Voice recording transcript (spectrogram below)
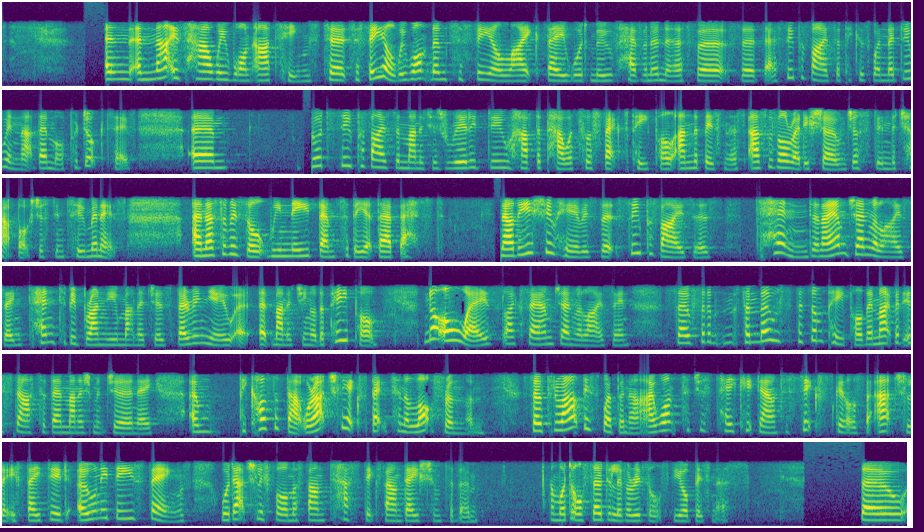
And and that is how we want our teams to, to feel. We want them to feel like they would move heaven and earth for, for their supervisor because when they're doing that, they're more productive. Um, good supervisors and managers really do have the power to affect people and the business, as we've already shown just in the chat box, just in two minutes. And as a result, we need them to be at their best. Now, the issue here is that supervisors tend, and I am generalizing, tend to be brand new managers, very new at, at managing other people. Not always, like I say, I'm generalizing. So for the, for most for some people, they might be at the start of their management journey, and because of that, we're actually expecting a lot from them. So throughout this webinar, I want to just take it down to six skills that actually, if they did only these things, would actually form a fantastic foundation for them, and would also deliver results for your business. So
